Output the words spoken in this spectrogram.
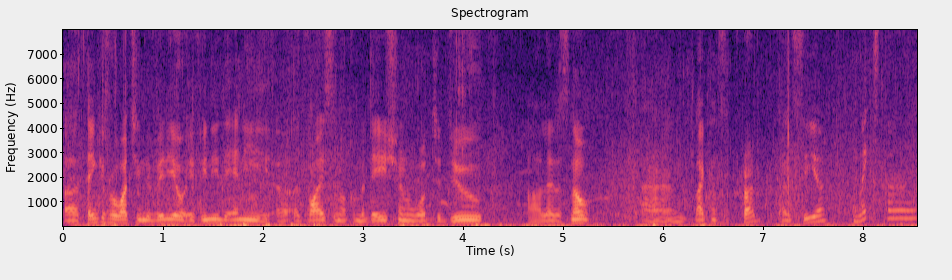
Uh, thank you for watching the video. If you need any uh, advice on accommodation, what to do, uh, let us know. And like and subscribe. And see ya. Next time.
